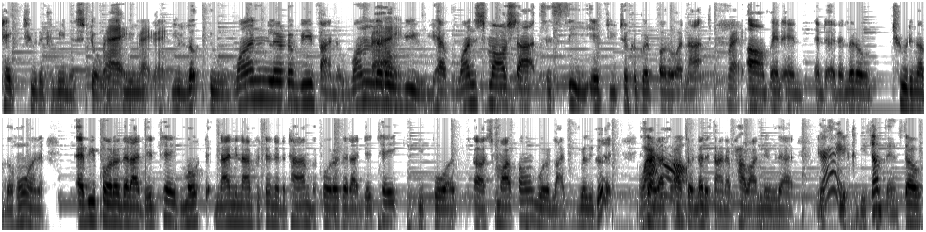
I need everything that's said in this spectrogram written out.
take to the convenience store. Right, right, right. You look through one little viewfinder, one right. little view. You have one small shot to see if you took a good photo or not. Right. Um, and, and, and, and a little tooting of the horn. Every photo that I did take, most 99% of the time, the photos that I did take before uh, smartphone were like really good. Wow. So that's also another sign of how I knew that right. it could be something. So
